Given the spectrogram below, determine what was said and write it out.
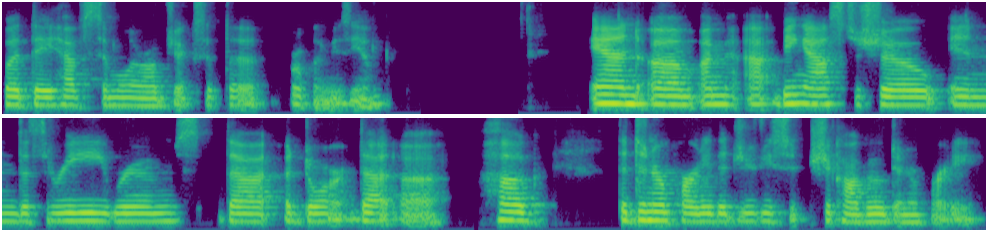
but they have similar objects at the Brooklyn Museum. And um, I'm being asked to show in the three rooms that adorn, that uh, hug the dinner party, the Judy Chicago dinner party.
